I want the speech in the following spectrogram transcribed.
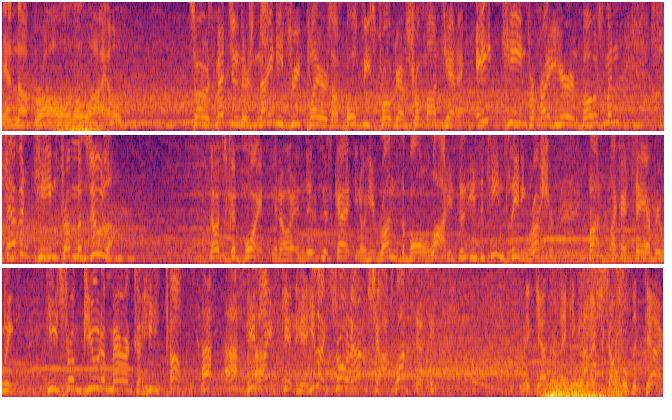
in the Brawl of the Wild. So I was mentioning there's 93 players on both these programs from Montana. 18 from right here in Bozeman, 17 from Missoula. No, it's a good point. You know, and this, this, guy, you know, he runs the ball a lot. He's the, he's the team's leading rusher. But like I say every week, he's from Butte, America. He's tough. he likes getting hit. He likes throwing out shots. Watch this. He... Together, they can kind of shuffle the deck,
